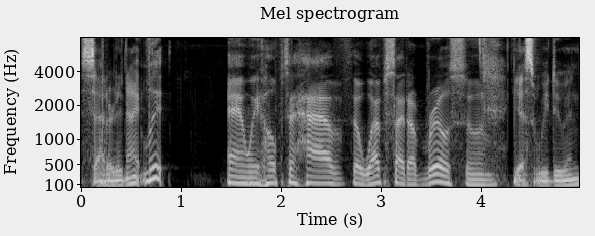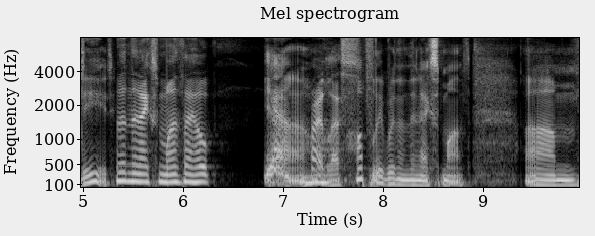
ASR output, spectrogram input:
Saturday Night Lit. and we hope to have the website up real soon. Yes, we do indeed. Within the next month, I hope. Yeah, Probably less. Hopefully within the next month. Um,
